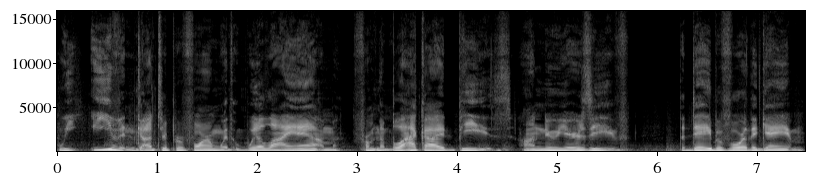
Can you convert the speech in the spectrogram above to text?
We even got to perform with will.i.am from the Black Eyed Peas on New Year's Eve, the day before the game.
